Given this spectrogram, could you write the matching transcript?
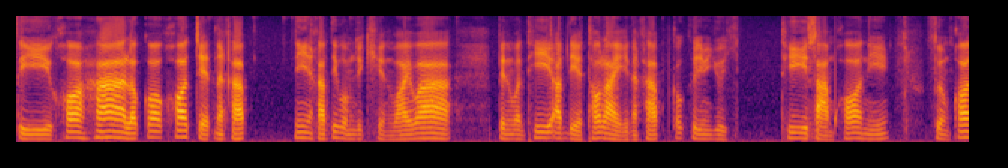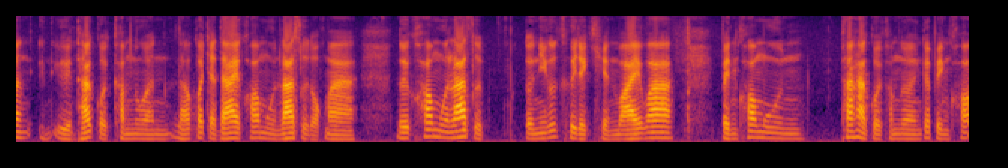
4 ข้อ 5 แล้วก็ข้อ 7 นะครับ นี่นะครับที่ผมจะเขียนไว้ว่า เป็นวันที่อัปเดตเท่าไหร่นะครับ ก็คือมีอยู่ที่ 3 ข้อนี้ ส่วนข้ออื่นๆ ถ้ากดคำนวณแล้วก็จะได้ข้อมูลล่าสุดออกมา โดยข้อมูลล่าสุดตัวนี้ก็คือจะเขียนไว้ว่าเป็นข้อมูล ถ้าหากกดคำนวณก็เป็นข้อ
